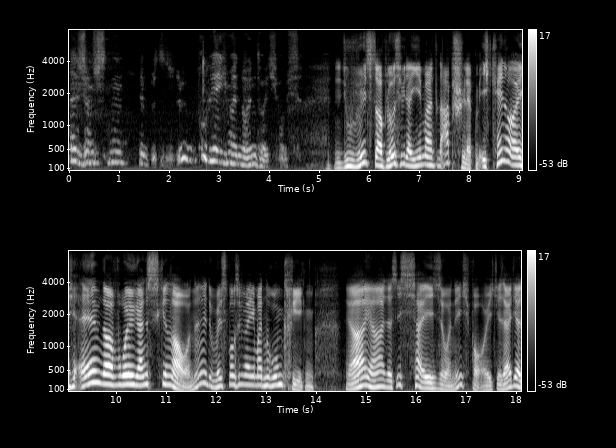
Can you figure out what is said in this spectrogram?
Ansonsten äh, probiere ich meinen neuen Deutsch aus. Du willst doch bloß wieder jemanden abschleppen. Ich kenne euch Elmner wohl ganz genau, ne? Du willst bloß wieder jemanden rumkriegen. Ja, ja, das ist halt so, nicht? Bei euch. Ihr seid ja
